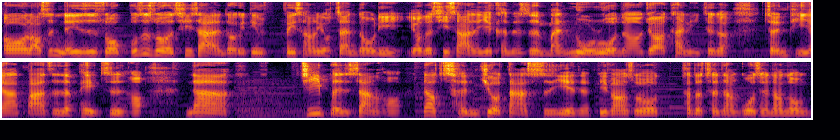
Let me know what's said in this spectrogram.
哦，老师，你的意思是说，不是所有七煞人都一定非常有战斗力，有的七煞人也可能是蛮懦弱的哦，就要看你这个整体啊八字的配置哈。那基本上哈，要成就大事业的，比方说他的成长过程当中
